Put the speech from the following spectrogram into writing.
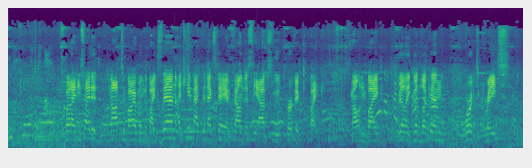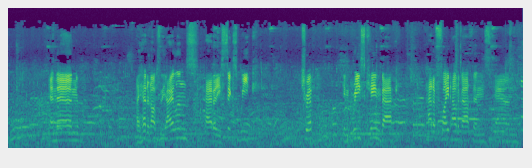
But I decided not to buy one of the bikes then. I came back the next day and found just the absolute perfect bike. Mountain bike, really good looking, worked great. And then I headed out to the islands, had a six week trip in Greece, came back, had a flight out of Athens, and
